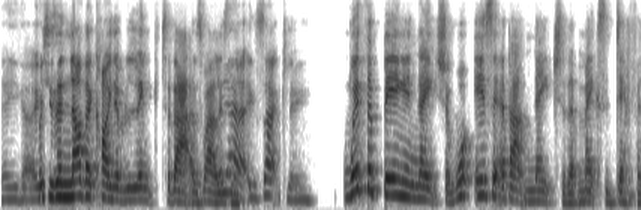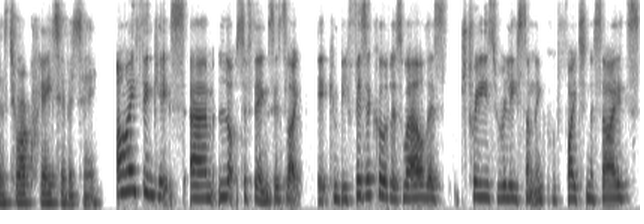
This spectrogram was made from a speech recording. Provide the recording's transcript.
There you go. Which is another kind of link to that as well, isn't yeah, it? Yeah, exactly. With the being in nature, what is it about nature that makes a difference to our creativity? I think it's um, lots of things. It's like it can be physical as well. There's trees release something called phytoncides,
